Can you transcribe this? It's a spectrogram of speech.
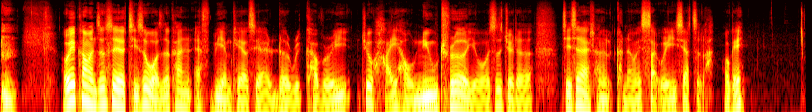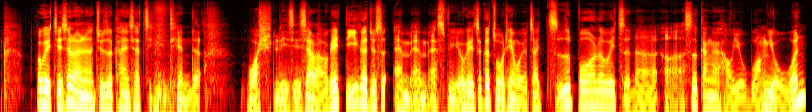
OK，看完这些，其实我是看 FBMKLCI 的 recovery 就还好，neutral 有，我是觉得接下来可可能会稍微一下子啦。OK，OK，接下来呢就是看一下今天的 watch list 下了。OK，第一个就是 MMSV。OK，这个昨天我有在直播的位置呢，呃，是刚刚好有网友问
